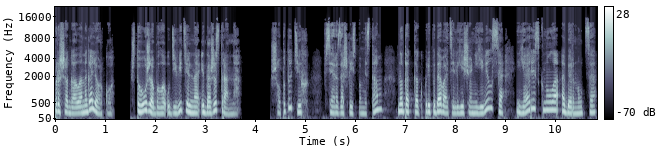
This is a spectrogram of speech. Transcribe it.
прошагала на галерку, что уже было удивительно и даже странно. Шепот утих, все разошлись по местам, но так как преподаватель еще не явился, я рискнула обернуться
